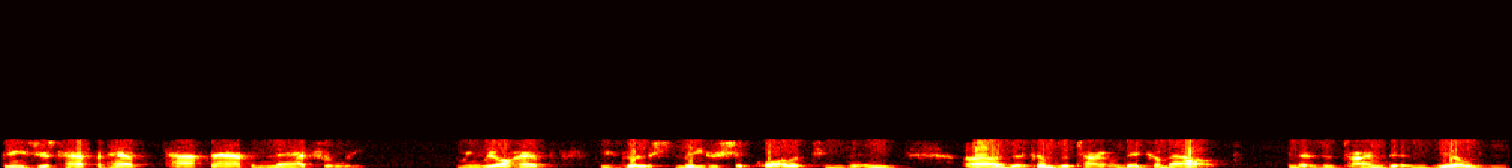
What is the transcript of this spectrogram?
things just happen have have to happen naturally. I mean, we all have these good leadership qualities, and uh, there comes a time when they come out, and there's a time that you know.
